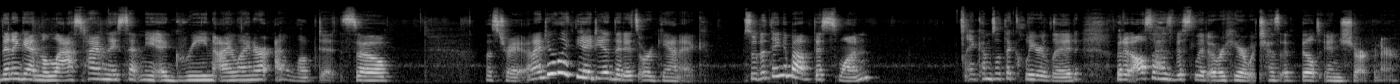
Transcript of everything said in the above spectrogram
Then again, the last time they sent me a green eyeliner, I loved it. So let's try it. And I do like the idea that it's organic. So the thing about this one, it comes with a clear lid, but it also has this lid over here which has a built-in sharpener.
